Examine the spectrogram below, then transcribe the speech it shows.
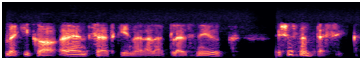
Nekik a rendszert kéne leleplezniük, és ezt nem teszik.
